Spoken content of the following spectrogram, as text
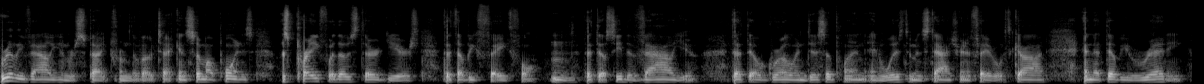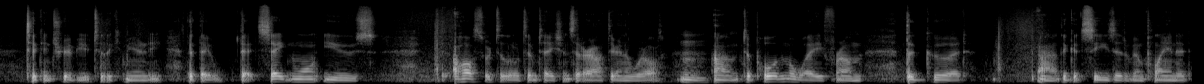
really value and respect from the Votech. And so my point is let's pray for those third years that they'll be faithful, mm. that they'll see the value, that they'll grow in discipline and wisdom and stature and favor with God, and that they'll be ready to contribute to the community, that they that Satan won't use all sorts of little temptations that are out there in the world mm. um, to pull them away from the good uh, the good seeds that have been planted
